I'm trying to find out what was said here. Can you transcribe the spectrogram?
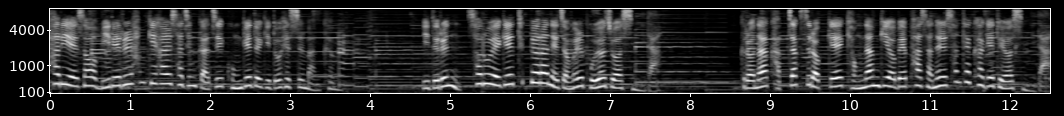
파리에서 미래를 함께할 사진까지 공개되기도 했을 만큼 이들은 서로에게 특별한 애정을 보여주었습니다. 그러나 갑작스럽게 경남 기업의 파산을 선택하게 되었습니다.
